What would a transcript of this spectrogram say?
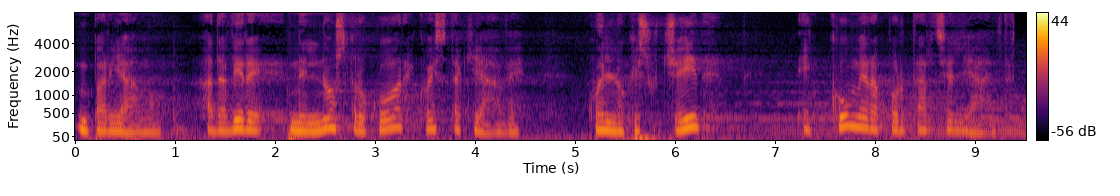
impariamo ad avere nel nostro cuore questa chiave, quello che succede e come rapportarci agli altri.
